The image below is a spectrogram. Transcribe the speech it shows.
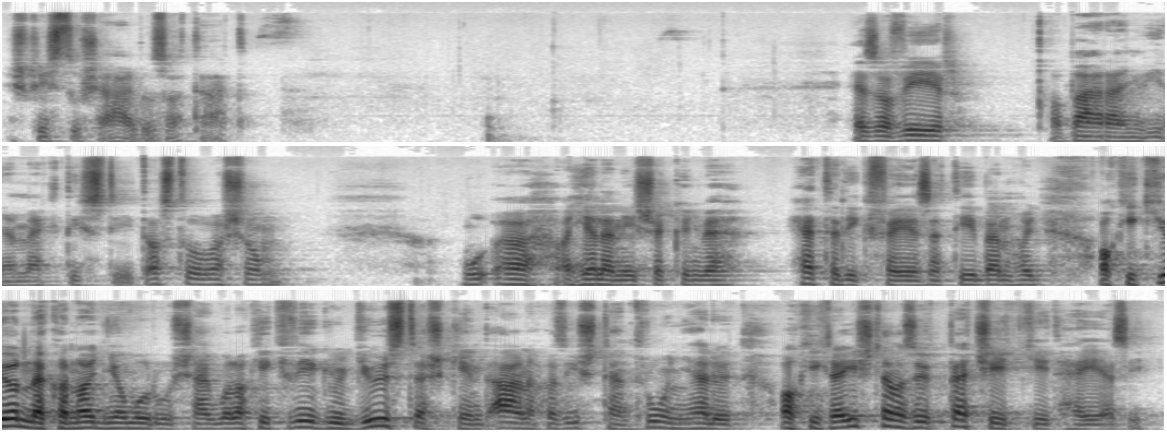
és Krisztus áldozatát. Ez a vér a bárányvíre megtisztít. Azt olvasom a jelenések könyve hetedik fejezetében, hogy akik jönnek a nagy nyomorúságból, akik végül győztesként állnak az Isten trónja előtt, akikre Isten az ő pecsétjét helyezi,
